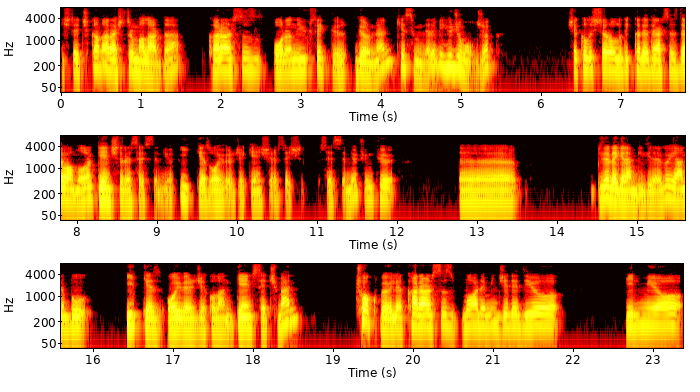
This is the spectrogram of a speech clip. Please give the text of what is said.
işte çıkan araştırmalarda kararsız oranı yüksek gö- görünen kesimlere bir hücum olacak. İşte Kılıçdaroğlu dikkat ederseniz devamlı olarak gençlere sesleniyor. İlk kez oy verecek gençlere ses- sesleniyor. Çünkü e, bize de gelen bilgilere göre yani bu ilk kez oy verecek olan genç seçmen çok böyle kararsız Muharrem İnce de diyor bilmiyor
